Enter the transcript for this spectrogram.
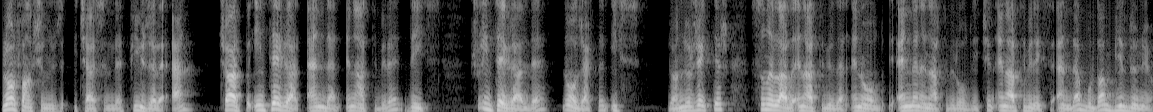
floor function içerisinde fi üzeri n çarpı integral n'den n artı 1'e dx. Şu integralde ne olacaktır? x döndürecektir. Sınırlarda n artı 1'den n oldu, n'den n artı 1 olduğu için n artı 1 eksi n'den buradan 1 dönüyor.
